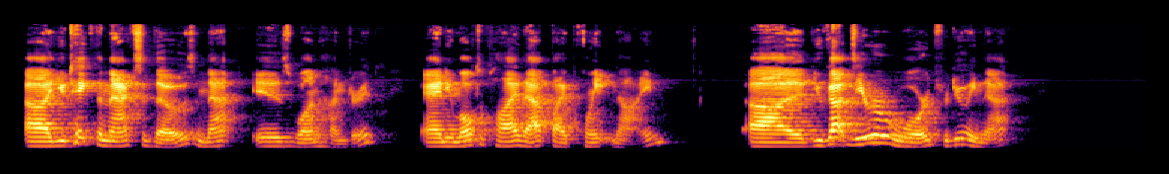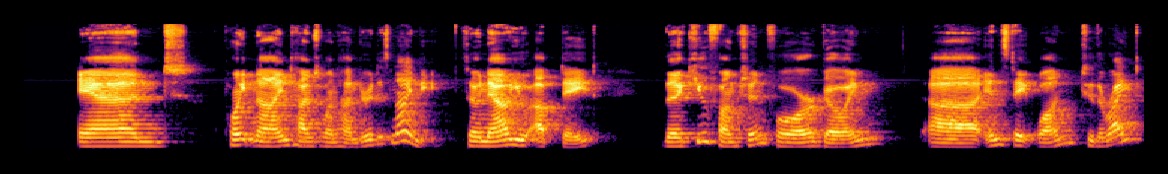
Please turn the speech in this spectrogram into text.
uh, you take the max of those, and that is 100, and you multiply that by 0.9. Uh, you got zero reward for doing that, and 0.9 times 100 is 90. So now you update the Q function for going uh, in state 1 to the right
